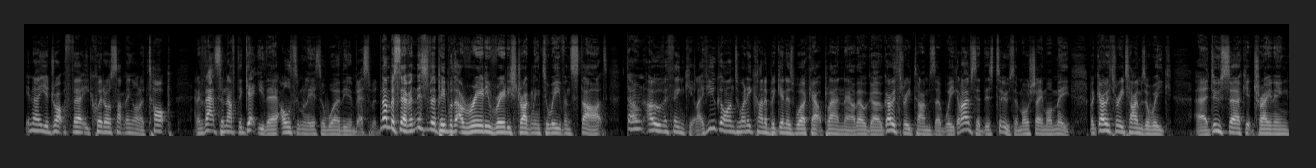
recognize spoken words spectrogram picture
You know, you drop 30 quid or something on a top. And if that's enough to get you there, ultimately it's a worthy investment. Number seven, this is for the people that are really, really struggling to even start. Don't overthink it. Like if you go onto any kind of beginner's workout plan now, they'll go, go three times a week. And I've said this too, so more shame on me. But go three times a week. Uh, do circuit training.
